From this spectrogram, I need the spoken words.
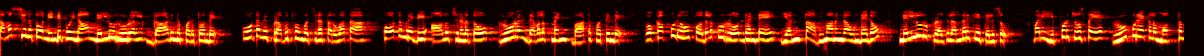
సమస్యలతో నిండిపోయిన నెల్లూరు రూరల్ గాడిన పడుతోంది. కూటమి ప్రభుత్వం వచ్చిన తరువాత కోటంరెడ్డి ఆలోచనలతో రూరల్ డెవలప్మెంట్ బాట పట్టింది. ఒకప్పుడు పొదలకు రోడ్ అంటే ఎంత అభిమానంగా ఉండేదో నెల్లూరు ప్రజలందరికీ తెలుసు. మరి ఇప్పుడు చూస్తే రూపురేఖలు మొత్తం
